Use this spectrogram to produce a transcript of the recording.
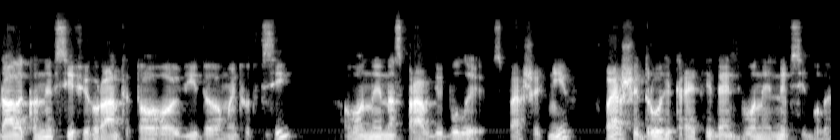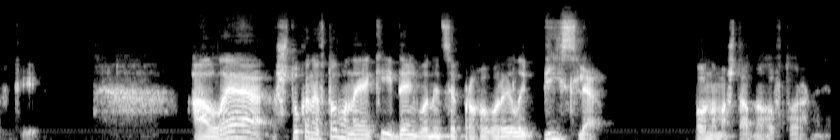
далеко не всі фігуранти того відео ми тут всі. Вони насправді були з перших днів, в перший, другий, третій день вони не всі були в Києві. Але штука не в тому, на який день вони це проговорили після повномасштабного вторгнення.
